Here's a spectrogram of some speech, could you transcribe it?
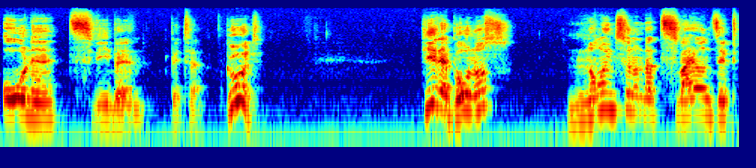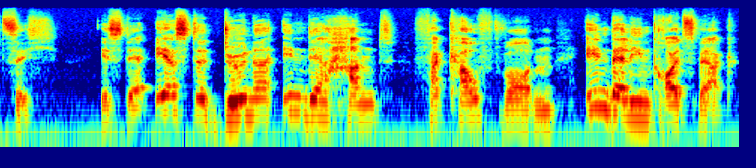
ohne Zwiebeln. Bitte. Gut. Hier der Bonus. 1972 ist der erste Döner in der Hand verkauft worden in Berlin-Kreuzberg.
